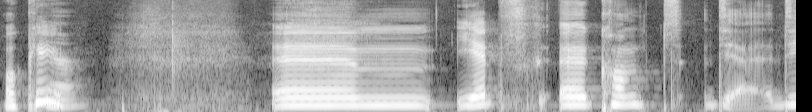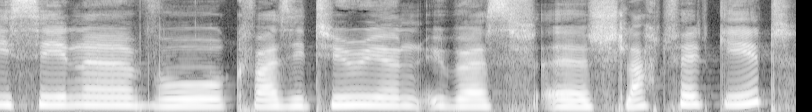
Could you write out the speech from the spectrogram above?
Okay. Ja. Ähm, jetzt äh, kommt die, die Szene, wo quasi Tyrion übers äh, Schlachtfeld geht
